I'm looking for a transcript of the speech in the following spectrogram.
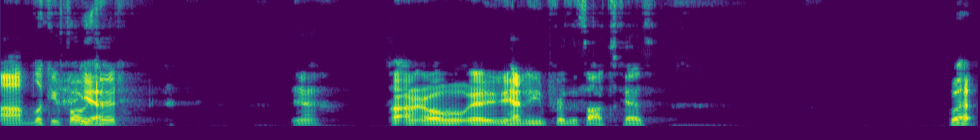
um looking forward yeah. to it. Yeah. I don't know. Uh, you had any further thoughts, Kaz? What?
